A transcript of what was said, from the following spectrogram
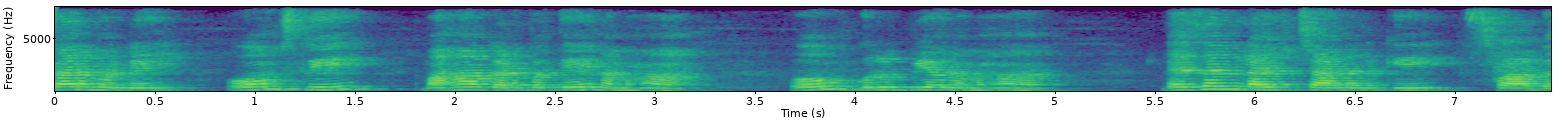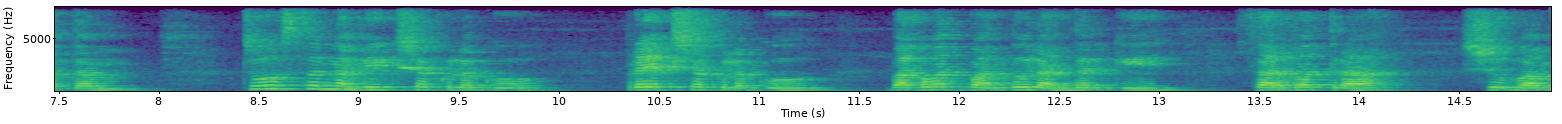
నమస్కారం అండి. ఓం శ్రీ మహాగణపతే నమ. ఓం గురుభ్యో నమ. లెజన్ లైఫ్ ఛానల్కి స్వాగతం. చూస్తున్న వీక్షకులకు ప్రేక్షకులకు భగవద్ బంధువులందరికీ సర్వత్రా శుభం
